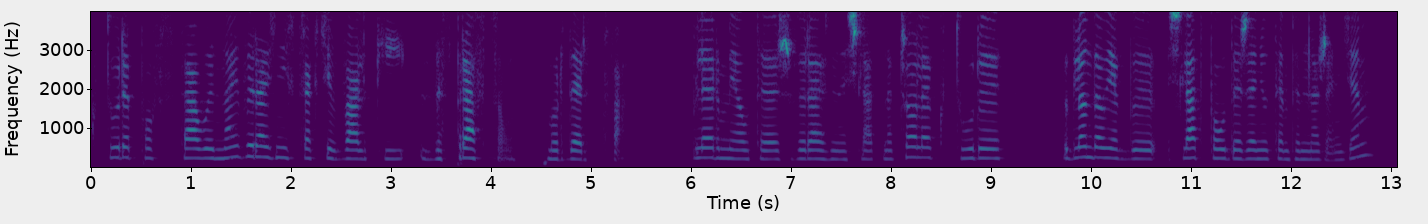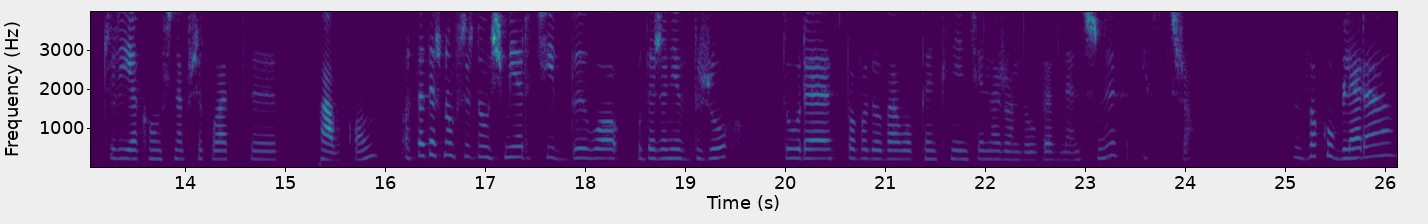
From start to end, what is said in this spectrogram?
które powstały najwyraźniej w trakcie walki ze sprawcą morderstwa. Blair miał też wyraźny ślad na czole, który wyglądał jakby ślad po uderzeniu tępym narzędziem, czyli jakąś na przykład y, pałką. Ostateczną przyczyną śmierci było uderzenie w brzuch, które spowodowało pęknięcie narządów wewnętrznych i wstrząs. Wokół Blaira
